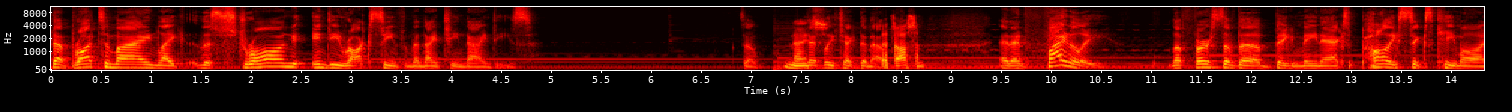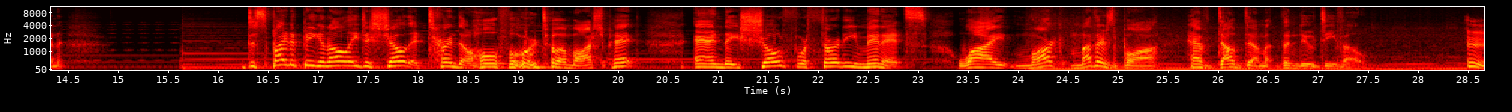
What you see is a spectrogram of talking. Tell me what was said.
that brought to mind like the strong indie rock scene from the 1990s. So Nice. definitely check them out. That's awesome. And then finally, the first of the big main acts, Polysics came on. Despite it being an all ages show that turned the whole floor into a mosh pit, and they showed for 30 minutes why Mark Mothersbaugh have dubbed him the new Devo. Hmm.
